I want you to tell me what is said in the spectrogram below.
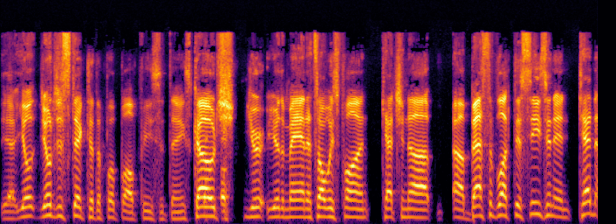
yeah. You'll you'll just stick to the football piece of things, Coach. you're you're the man. It's always fun catching up. Uh, best of luck this season. And Ted,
